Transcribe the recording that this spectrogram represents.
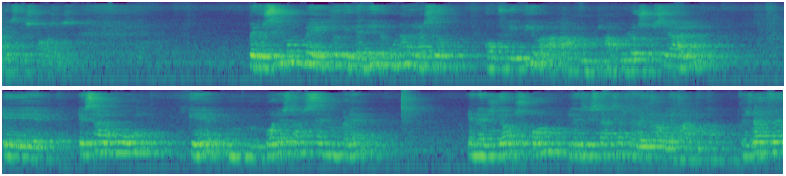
aquestes coses. Però Simon Weil, tot i tenir una relació conflictiva amb, amb lo social, eh, és algú que vol estar sempre en els llocs on l'existència esdevé problemàtica es vol fer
